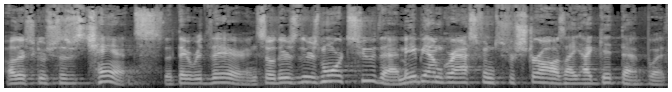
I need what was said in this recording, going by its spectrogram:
Other scriptures says chance that they were there. And so there's, there's more to that. Maybe I'm grasping for straws. I, I get that, but,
